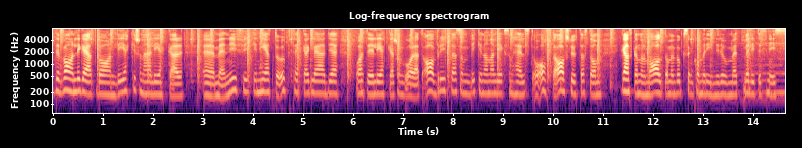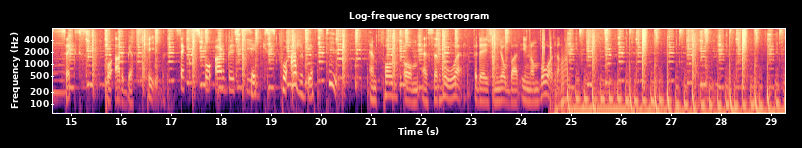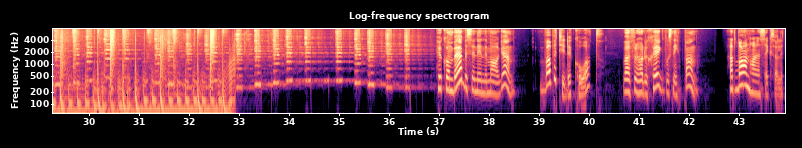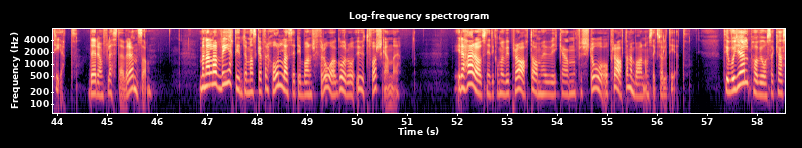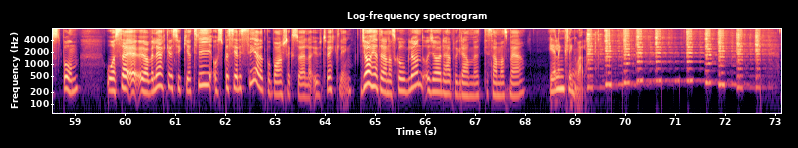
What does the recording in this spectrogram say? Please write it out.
det vanliga är att barn leker sådana här lekar eh, med nyfikenhet och upptäckarglädje och att det är lekar som går att avbryta som vilken annan lek som helst och ofta avslutas de ganska normalt om en vuxen kommer in i rummet med lite fniss. Sex på arbetstid. Sex på arbetstid. Sex på arbetstid. En podd om SRHR för dig som jobbar inom vården. Hur kom bebisen in i magen? Vad betyder kåt? Varför har du skägg på snippan? Att barn har en sexualitet, det är de flesta överens om. Men alla vet inte hur man ska förhålla sig till barns frågor och utforskande. I det här avsnittet kommer vi prata om hur vi kan förstå och prata med barn om sexualitet. Till vår hjälp har vi Åsa Kastbom. Åsa är överläkare i psykiatri och specialiserad på barns sexuella utveckling. Jag heter Anna Skoglund och gör det här programmet tillsammans med Elin Klingvall.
